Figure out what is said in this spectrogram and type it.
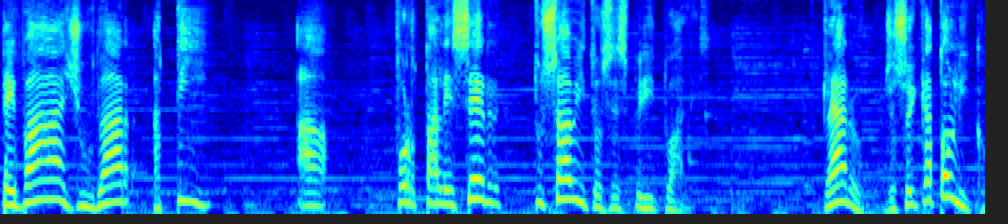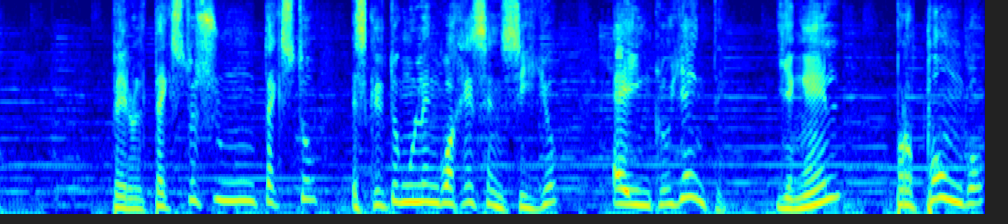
te va a ayudar a ti a fortalecer tus hábitos espirituales. Claro, yo soy católico, pero el texto es un texto escrito en un lenguaje sencillo e incluyente y en él propongo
